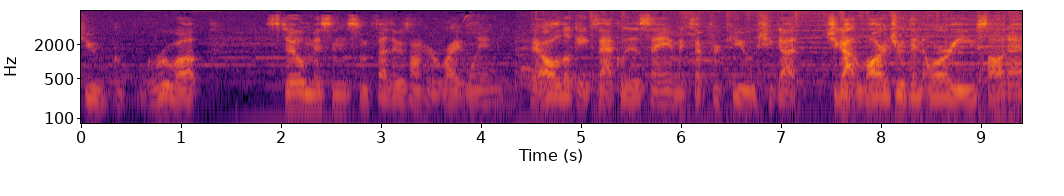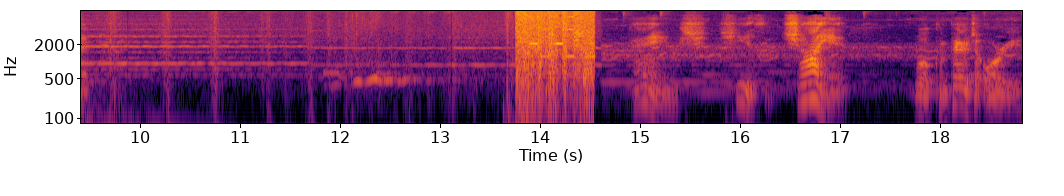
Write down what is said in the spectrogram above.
Ku grew up Still missing some feathers on her right wing. They all look exactly the same except for Ku. She got she got larger than Ori. You saw that? Dang, she is a giant. Well, compared to Ori,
